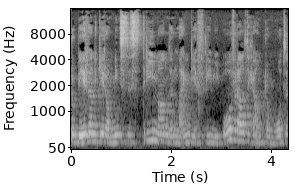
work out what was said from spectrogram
Probeer dan een keer om minstens drie maanden lang die freebie overal te gaan promoten.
